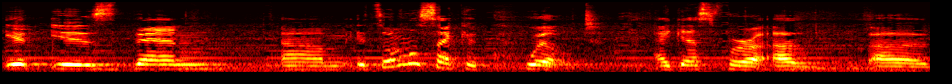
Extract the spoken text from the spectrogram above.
it is then, um, it's almost like a quilt I guess for a, a,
